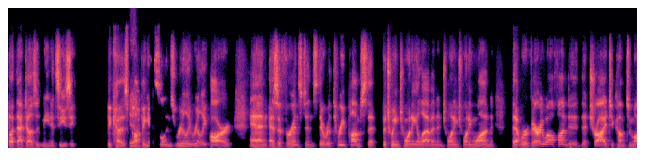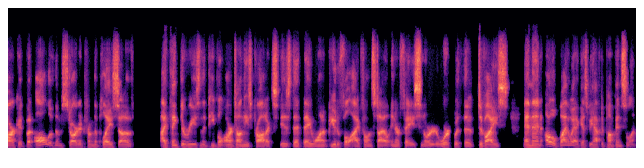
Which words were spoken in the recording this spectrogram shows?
but that doesn't mean it's easy because yeah. pumping insulin's really really hard and as a for instance there were three pumps that between 2011 and 2021 that were very well funded that tried to come to market, but all of them started from the place of I think the reason that people aren't on these products is that they want a beautiful iPhone style interface in order to work with the device. And then, oh, by the way, I guess we have to pump insulin.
